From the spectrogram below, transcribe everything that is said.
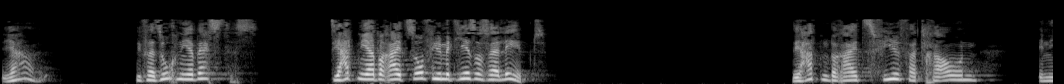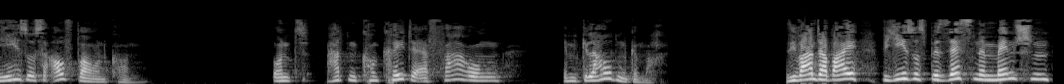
ja, sie versuchen ihr Bestes. Sie hatten ja bereits so viel mit Jesus erlebt. Sie hatten bereits viel Vertrauen in Jesus aufbauen können und hatten konkrete Erfahrungen im Glauben gemacht. Sie waren dabei, wie Jesus besessene Menschen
